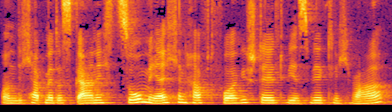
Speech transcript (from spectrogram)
Und ich habe mir das gar nicht so märchenhaft vorgestellt, wie es wirklich war.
